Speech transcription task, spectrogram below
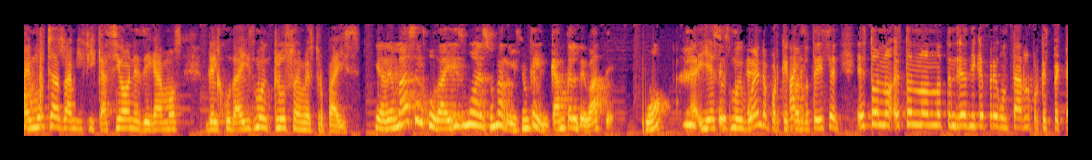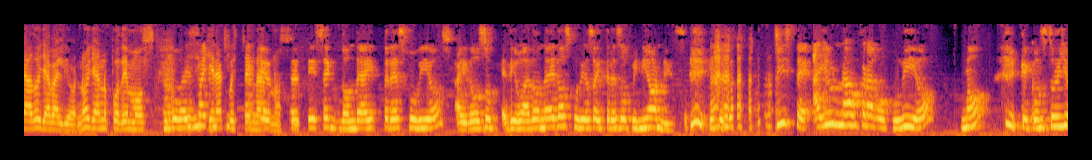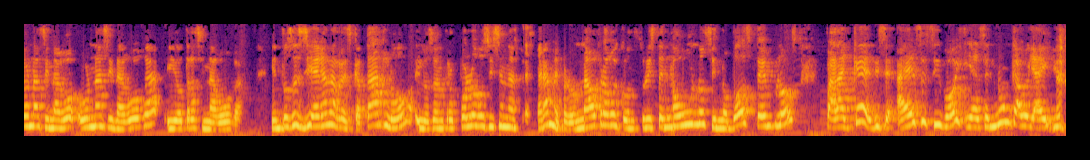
Hay muchas ramificaciones, digamos, del judaísmo incluso en nuestro país. Y además el judaísmo es una religión que le encanta el debate. ¿no? Y eso es muy bueno porque cuando te dicen esto no esto no no tendrías ni que preguntarlo porque es pecado ya valió, ¿no? Ya no podemos ni siquiera cuestionarnos. Dicen donde hay tres judíos hay dos digo donde hay dos judíos hay tres opiniones. Y te chiste hay un náufrago judío, ¿no? Que construye una sinagoga una sinagoga y otra sinagoga. Y entonces llegan a rescatarlo y los antropólogos dicen, espérame, pero un náufrago y construiste no uno, sino dos templos, ¿para qué? Dice, a ese sí voy y a ese nunca voy a ir.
